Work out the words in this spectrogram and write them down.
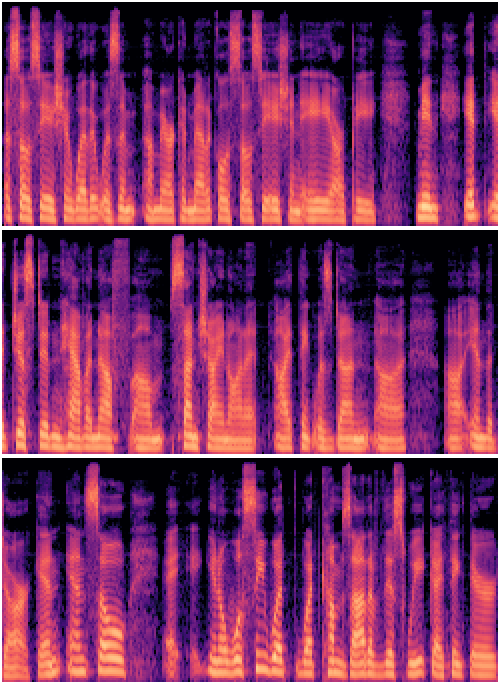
Association, whether it was the American Medical Association, AARP. I mean, it, it just didn't have enough um, sunshine on it. I think it was done uh, uh, in the dark. And and so, eh, you know, we'll see what what comes out of this week. I think they're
